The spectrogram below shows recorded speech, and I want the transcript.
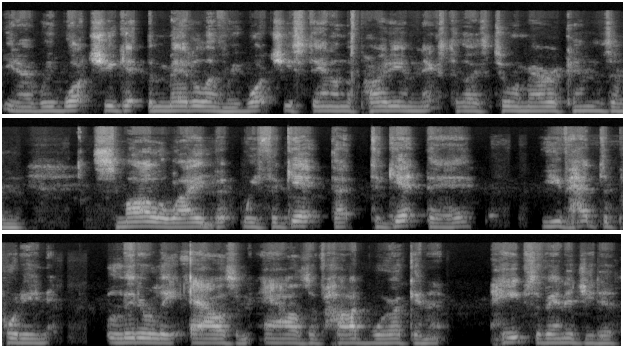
you know we watch you get the medal and we watch you stand on the podium next to those two americans and smile away but we forget that to get there you've had to put in literally hours and hours of hard work and heaps of energy to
